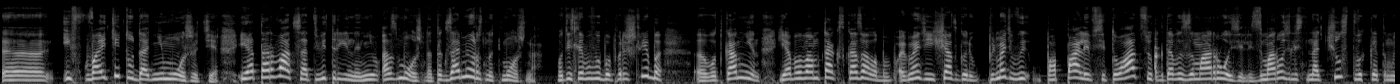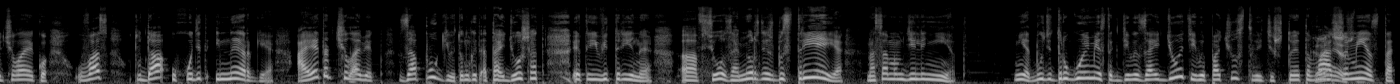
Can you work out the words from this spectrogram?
э, и войти туда не можете, и оторваться от витрины невозможно, так замерзнуть можно. Вот если бы вы бы пришли бы э, вот ко мне, я бы вам так сказала бы, понимаете, и сейчас говорю, понимаете, вы попали в ситуацию, когда вы заморозились, заморозились на чувствах к этому человеку, у вас туда уходит энергия, а этот человек запугивает, он говорит, отойдешь от этой витрины, все, замерзнешь быстрее, на самом деле нет. Нет, будет другое место, где вы зайдете, и вы почувствуете, что это ваше Конечно, место.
